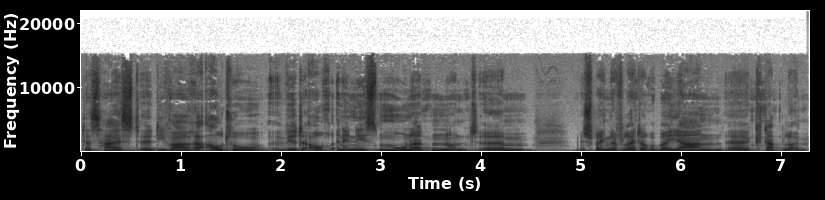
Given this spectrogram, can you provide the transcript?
Das heißt, äh, die Ware Auto wird auch in den nächsten Monaten und ähm, wir sprechen da vielleicht auch über Jahren äh, knapp bleiben.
